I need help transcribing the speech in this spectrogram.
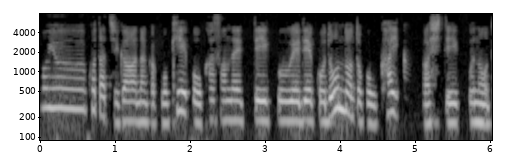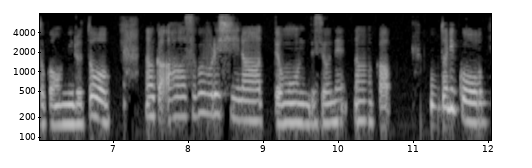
そういう子たちが、なんかこう、稽古を重ねていく上で、こう、どんどんとこう、開加していくのとかを見ると、なんか、ああ、すごい嬉しいなって思うんですよね。なんか、本当にこう、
